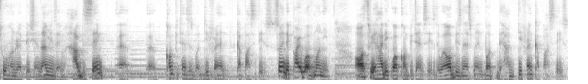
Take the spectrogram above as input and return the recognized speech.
200 patients. That means they have the same uh, uh, competencies but different capacities. So, in the parable of money, all three had equal competencies. They were all businessmen, but they had different capacities.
